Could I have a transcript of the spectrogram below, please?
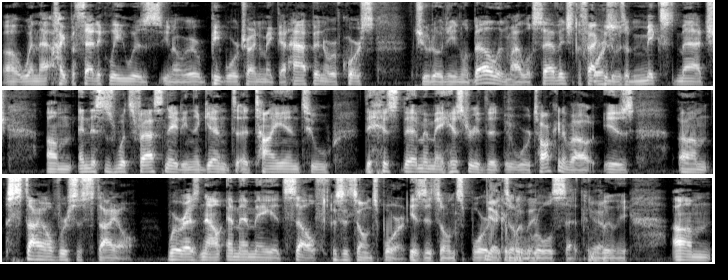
uh, when that hypothetically was, you know, people were trying to make that happen, or of course, Judo Gene LeBell and Milo Savage, the fact that it was a mixed match. Um, and this is what's fascinating. Again, to tie into the his, the MMA history that we're talking about is um, style versus style. Whereas now MMA itself is its own sport. is its own sport, Yeah, its own completely. rules set completely. Um,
